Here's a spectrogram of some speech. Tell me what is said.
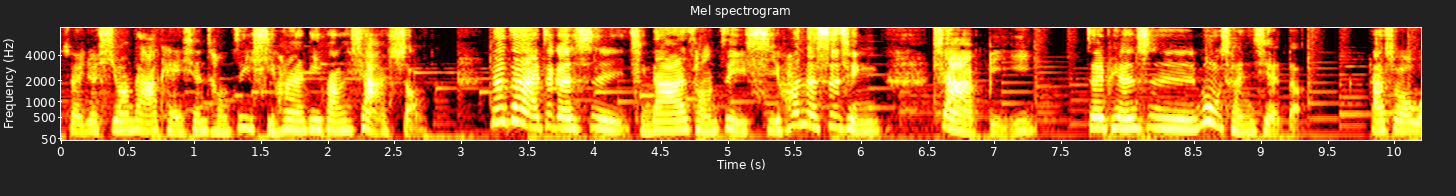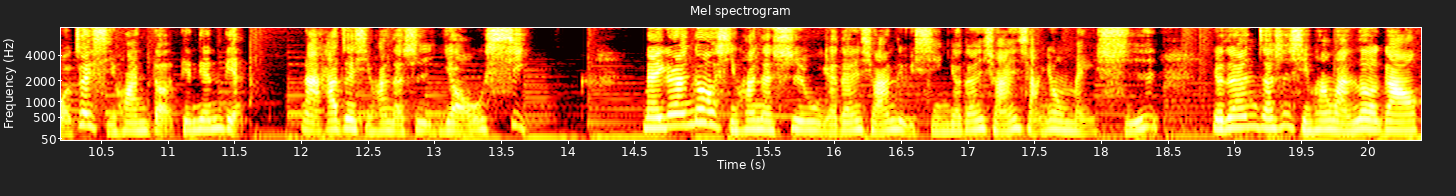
所以就希望大家可以先从自己喜欢的地方下手。那再来这个是，请大家从自己喜欢的事情下笔。这篇是牧尘写的，他说我最喜欢的点点点，那他最喜欢的是游戏。每个人都有喜欢的事物，有的人喜欢旅行，有的人喜欢享用美食，有的人则是喜欢玩乐高。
